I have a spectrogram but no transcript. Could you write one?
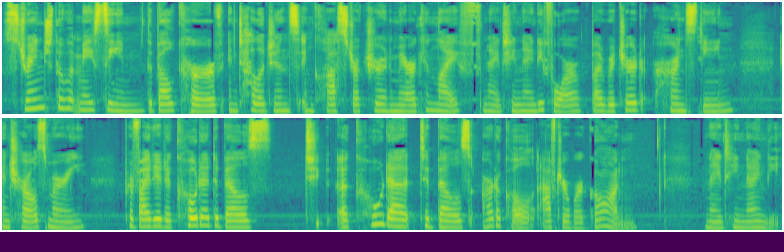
Strange though it may seem, The Bell Curve Intelligence and Class Structure in American Life, 1994, by Richard Herrnstein and Charles Murray, provided a coda to Bell's, to, a coda to Bell's article After We're Gone, 1990.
